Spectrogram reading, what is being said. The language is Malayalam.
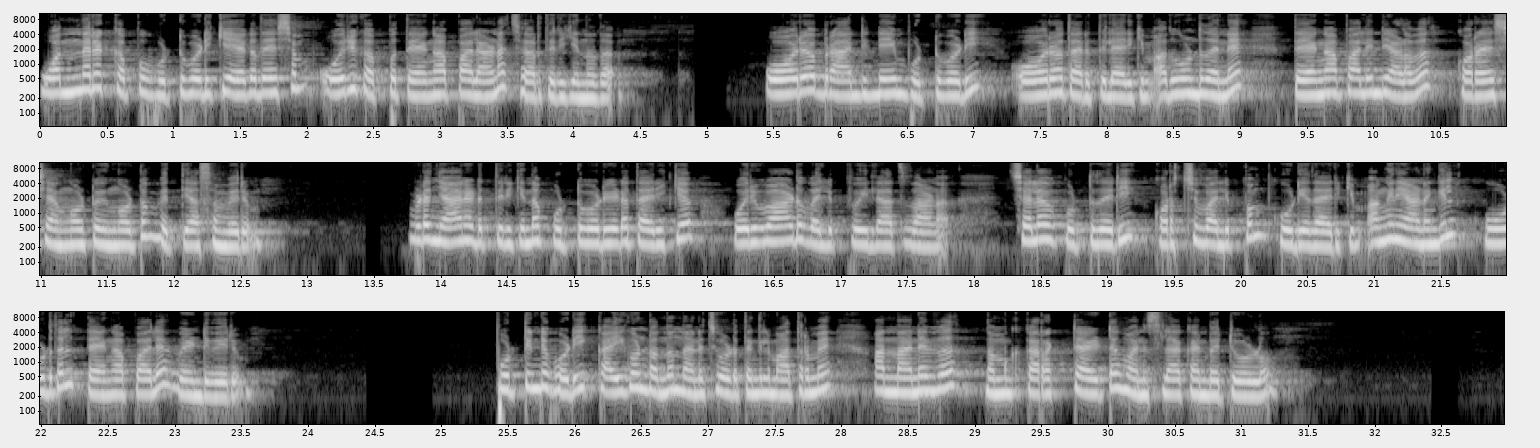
ഒന്നര കപ്പ് പുട്ടുപൊടിക്ക് ഏകദേശം ഒരു കപ്പ് തേങ്ങാപ്പാലാണ് ചേർത്തിരിക്കുന്നത്. ഓരോ ബ്രാൻഡിന്റെയും പുട്ടുപൊടി ഓരോ തരത്തിലായിരിക്കും. അതുകൊണ്ട് തന്നെ തേങ്ങാപ്പാലിന്റെ അളവ് കുറേശ്ശെ അങ്ങോട്ടും ഇങ്ങോട്ടും വ്യത്യാസം വരും. ഇവിടെ ഞാൻ എടുത്തിരിക്കുന്ന പുട്ടുപൊടിയുടെ തരിക്ക് ഒരുപാട് വലിപ്പമില്ലാത്തതാണ് ചില പുട്ടുതരി കുറച്ച് വലിപ്പം കൂടിയതായിരിക്കും. അങ്ങനെയാണെങ്കിൽ കൂടുതൽ തേങ്ങാപ്പാൽ വേണ്ടിവരും. പുട്ടിന്റെ പൊടി കൈകൊണ്ടൊന്ന് നനച്ചു കൊടുത്തെങ്കിൽ മാത്രമേ ആ നനവ് നമുക്ക് കറക്റ്റായിട്ട് മനസ്സിലാക്കാൻ പറ്റുള്ളൂ.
